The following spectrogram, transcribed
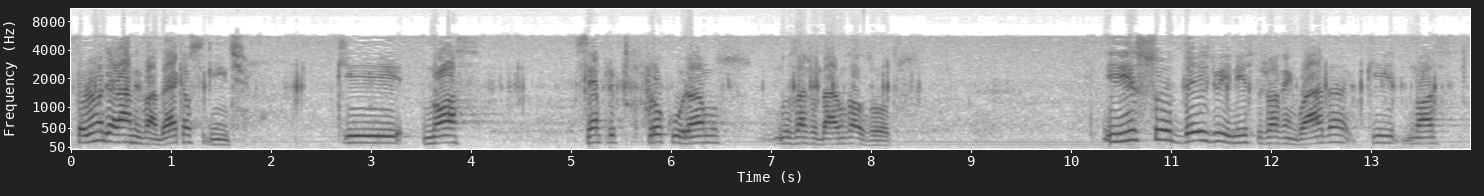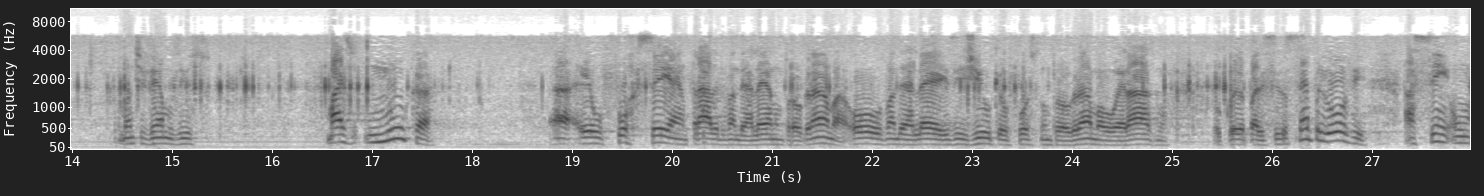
O problema de Erasmo e Vandeca é o seguinte, que nós sempre procuramos nos ajudar uns aos outros. E isso desde o início do Jovem Guarda que nós mantivemos isso. Mas nunca eu forcei a entrada de Vanderlei num programa, ou Vanderlei exigiu que eu fosse num programa, ou Erasmo, ou coisa parecida. Sempre houve, assim, um-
